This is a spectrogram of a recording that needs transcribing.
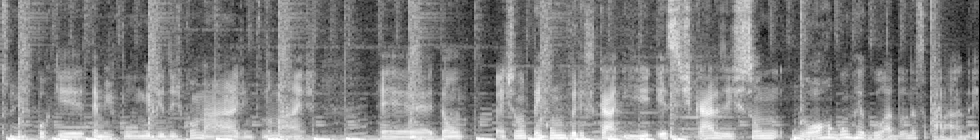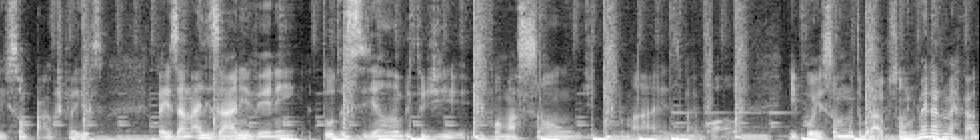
Sim. Porque até mesmo por medida de clonagem e tudo mais. É, então a gente não tem como verificar. E esses caras, eles são o órgão regulador dessa parada. Eles são pagos pra isso. Pra eles analisarem e verem todo esse âmbito de informação, de tudo mais, vai bola. E pô, eles são muito bravos, são os melhores do mercado.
